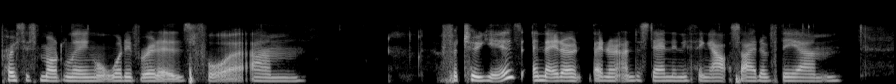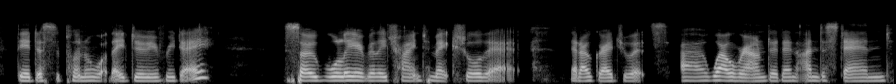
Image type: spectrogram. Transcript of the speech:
process modeling or whatever it is for um, for two years, and they don't they don't understand anything outside of their um, their discipline or what they do every day. So Worley are really trying to make sure that that our graduates are well rounded and understand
